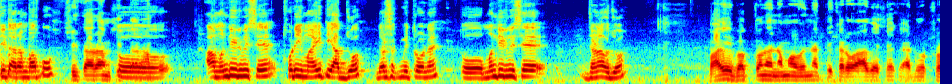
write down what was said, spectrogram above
સીતારામ બાપુ. સીતારામ તો આ મંદિર વિશે થોડી માહિતી આપજો દર્શક મિત્રોને. તો મંદિર વિશે જણાવજો. ભાવિ ભક્તોને નમો વિનંતી કરવા આવે છે કે આ દોઢસો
